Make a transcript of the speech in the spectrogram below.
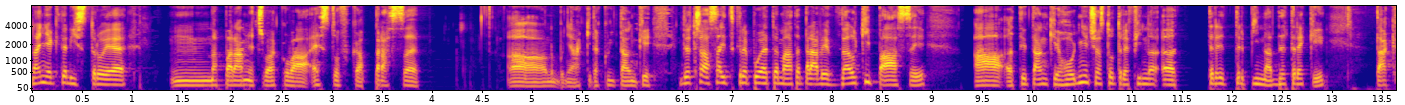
na některé stroje napadá mě třeba taková estovka, prase, a, nebo nějaký takový tanky, kde třeba sidescrapujete, máte právě velký pásy a ty tanky hodně často trefí na, uh, trpí na detreky, tak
